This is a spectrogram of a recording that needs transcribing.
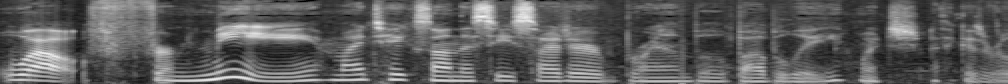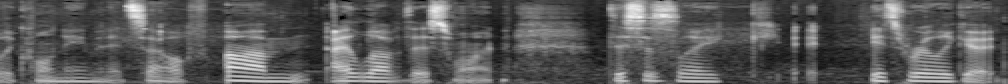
Well, for me, my takes on the Seaside Cider Bramble Bubbly, which I think is a really cool name in itself. Um, I love this one. This is like it's really good,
